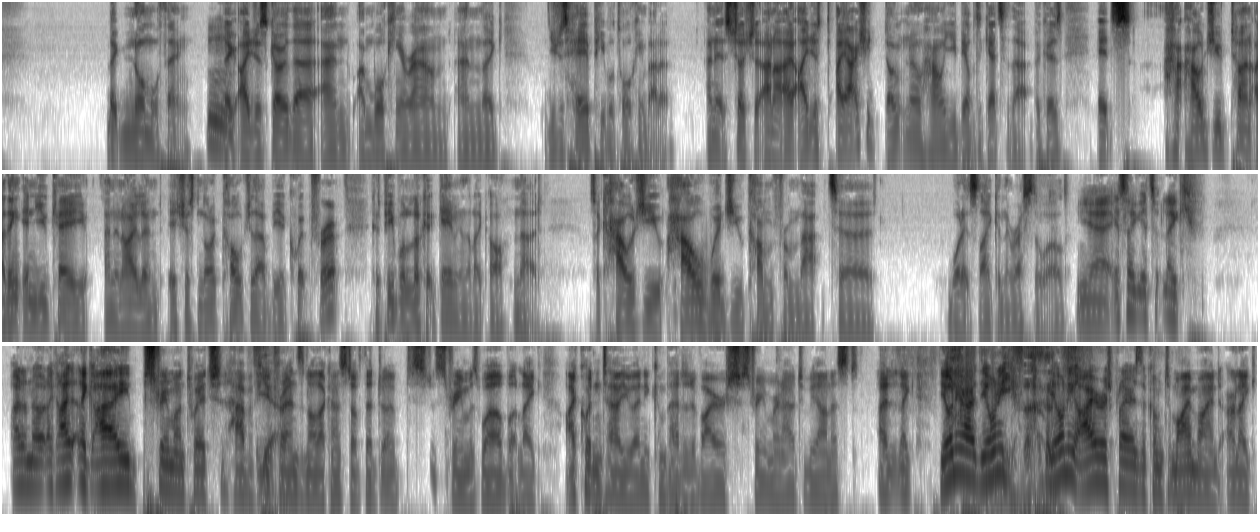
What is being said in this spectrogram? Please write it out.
like normal thing. Mm. Like I just go there and I'm walking around and like you just hear people talking about it, and it's such. And I, I just I actually don't know how you'd be able to get to that because it's how do you turn? I think in UK and in Ireland, it's just not a culture that would be equipped for it because people look at gaming and they're like, oh nerd. It's like how do you how would you come from that to what it's like in the rest of the world? Yeah, it's like it's like I don't know. Like I like I stream on Twitch, have a few Yeah. friends and all that kind of stuff that uh, stream as well. But like I couldn't tell you any competitive Irish streamer now, to be honest. I like the only the only the only Irish players that come to my mind are like.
